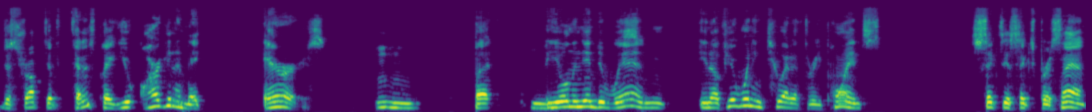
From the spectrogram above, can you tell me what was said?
disruptive tennis player you are going to make errors Mhm. but Mhm. you only need to win you know if you're winning two out of three points 66%,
